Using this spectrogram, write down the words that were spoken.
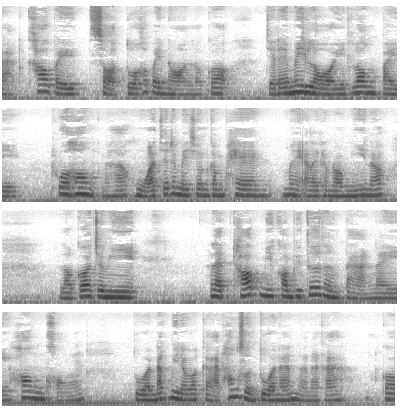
กาศเข้าไปสอดตัวเข้าไปนอน แล้วก็จะได้ไม่ลอยล่องไปทั่วห้องนะคะ หัวจะได้ไม่ชนกำแพงไม่อะไรทำนองนี้เนาะ แล้วก็จะมีแล็ปท็อปมีคอมพิวเตอร์ต่างๆ ในห้องของตัวนักบินอวกาศห้องส่วนตัวนั้นนะคะ ก็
